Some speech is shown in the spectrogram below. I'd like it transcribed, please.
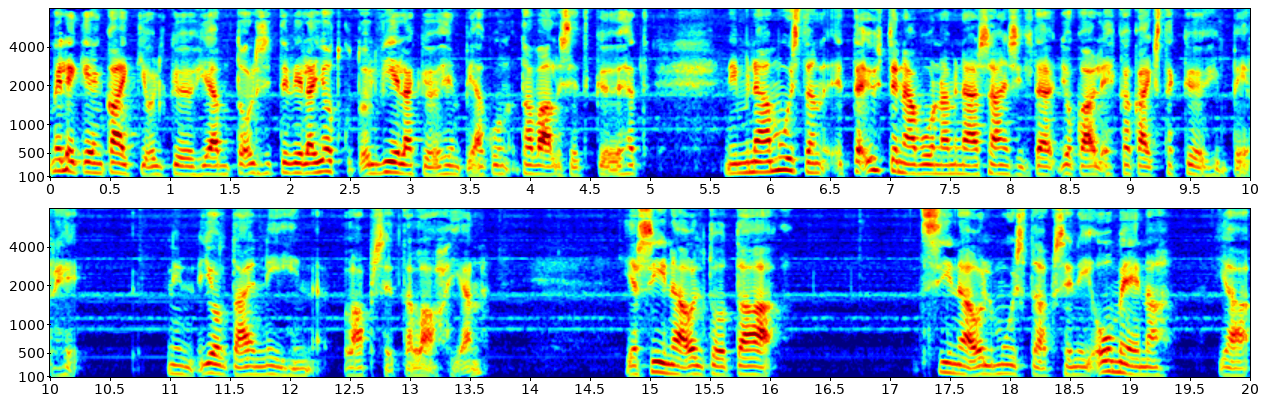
melkein kaikki oli köyhiä, mutta oli sitten vielä jotkut oli vielä köyhempiä kuin tavalliset köyhät. Niin minä muistan, että yhtenä vuonna minä sain siltä, joka oli ehkä kaikista köyhin perhe, niin joltain niihin lapselta lahjan. Ja siinä oli, tuota, siinä oli muistaakseni omena ja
